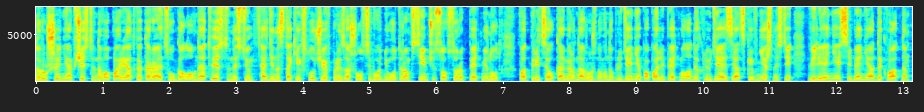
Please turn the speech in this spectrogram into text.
Нарушение общественного порядка карается уголовной ответственностью. Один из таких случаев произошел сегодня утром в 7 часов 45 минут. Под прицел камер наружного наблюдения попали пять молодых людей азиатской внешности. Вели себя неадекватно.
